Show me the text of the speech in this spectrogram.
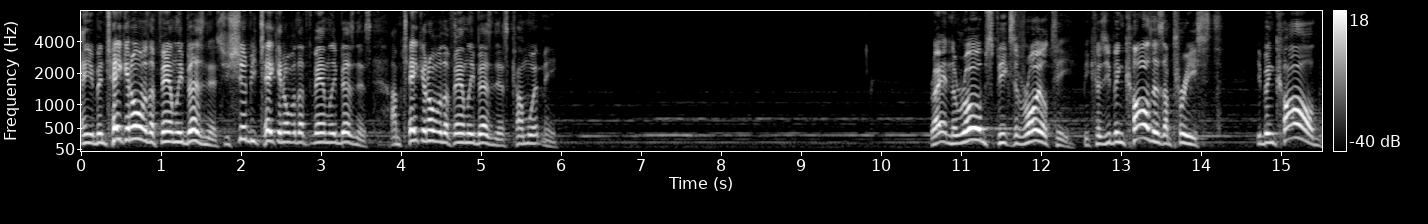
and you've been taking over the family business. You should be taking over the family business. I'm taking over the family business. Come with me. Right? And the robe speaks of royalty because you've been called as a priest, you've been called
